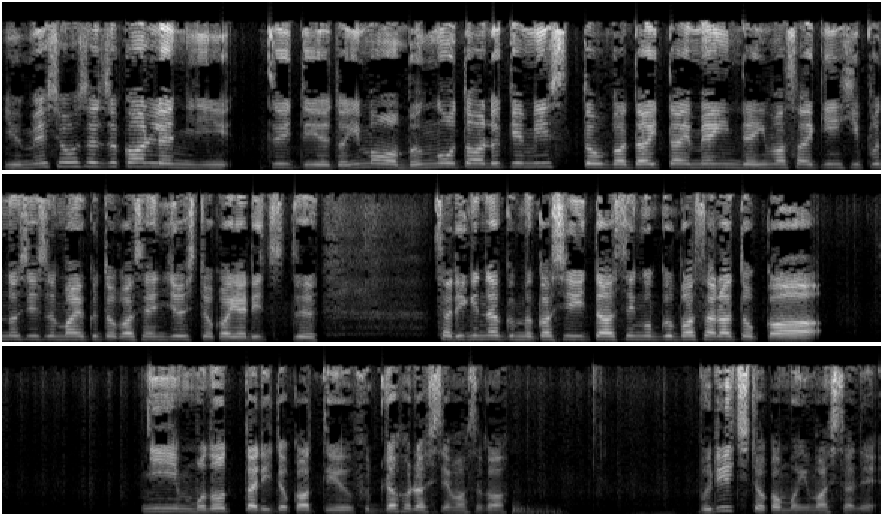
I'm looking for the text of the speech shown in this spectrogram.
夢小説関連について言うと、今は文豪とアルケミストが大体メインで、今最近ヒプノシスマイクとか戦獣士とかやりつつ、さりげなく昔いた戦国バサラとかに戻ったりとかっていうフラフラしてますが、ブリーチとかもいましたね。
